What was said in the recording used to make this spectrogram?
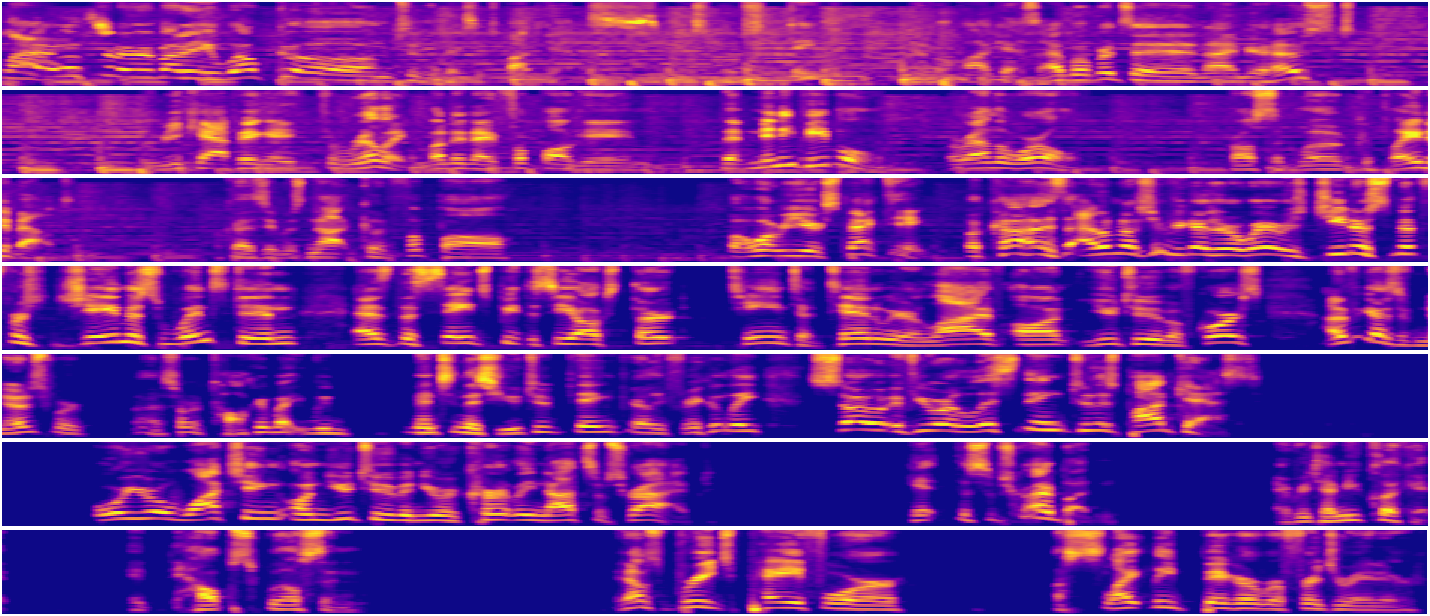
Live. what's up, everybody? Welcome to the Pick Six Podcast, Post Daily NFL Podcast. I'm Will. I'm your host. We're recapping a thrilling Monday Night Football game that many people around the world, across the globe, complained about because it was not good football. But what were you expecting? Because I'm not sure if you guys are aware, it was Geno Smith versus Jameis Winston as the Saints beat the Seahawks 13 to 10. We are live on YouTube, of course. I don't know if you guys have noticed we're uh, sort of talking about we mention this YouTube thing fairly frequently. So if you are listening to this podcast or you're watching on YouTube and you are currently not subscribed, hit the subscribe button. Every time you click it, it helps Wilson. It helps Breech pay for a slightly bigger refrigerator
